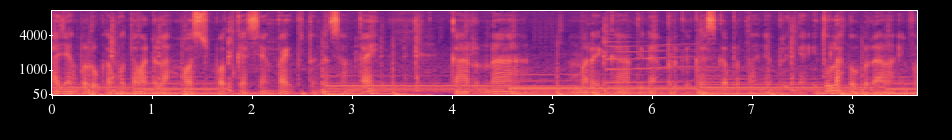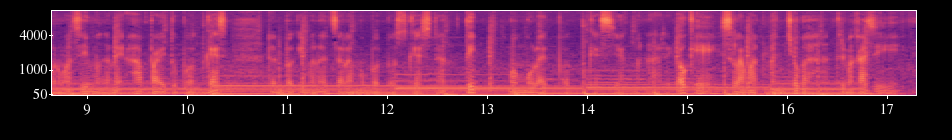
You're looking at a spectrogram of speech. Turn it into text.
Hal yang perlu kamu tahu adalah host podcast yang baik dengan santai karena mereka tidak bergegas ke pertanyaan berikutnya. Itulah beberapa informasi mengenai apa itu podcast dan bagaimana cara membuat podcast dan tip memulai podcast yang menarik. Oke, selamat mencoba. Terima kasih.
